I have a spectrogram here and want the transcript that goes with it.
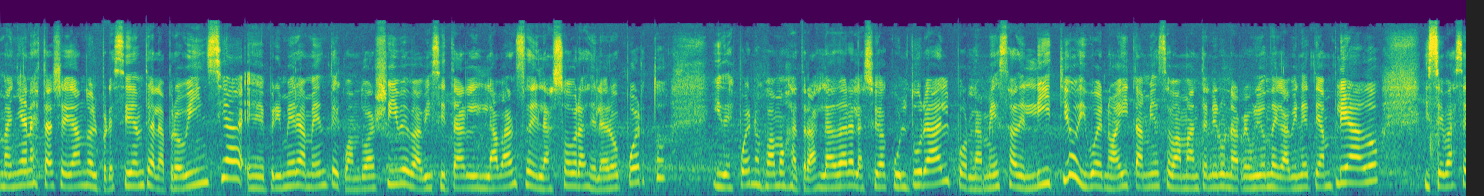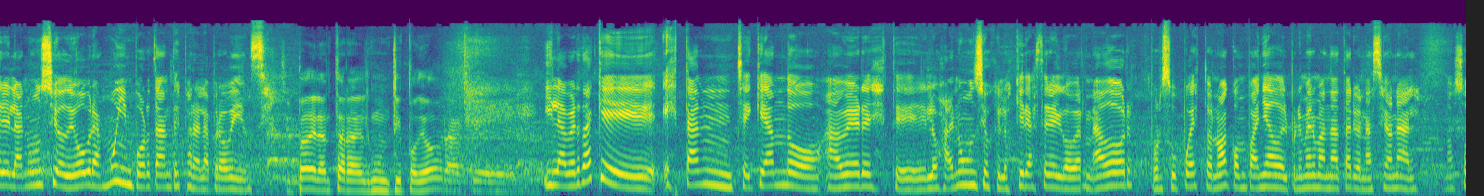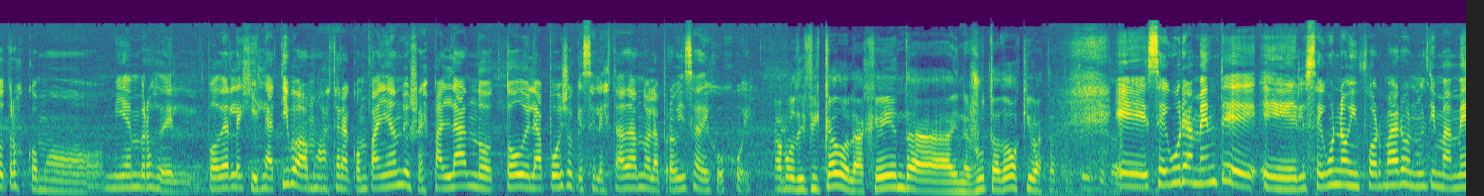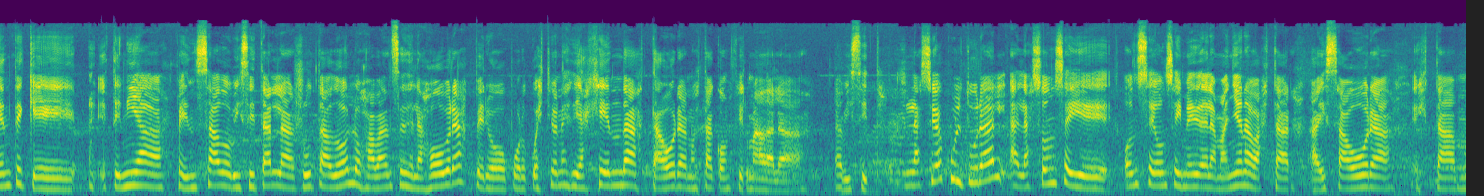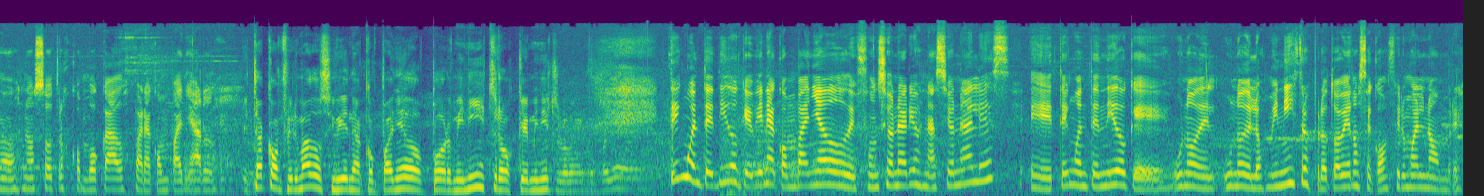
Mañana está llegando el presidente a la provincia, eh, primeramente cuando arribe va a visitar el avance de las obras del aeropuerto y después nos vamos a trasladar a la ciudad cultural por la mesa del litio y bueno, ahí también se va a mantener una reunión de gabinete ampliado y se va a hacer el anuncio de obras muy importantes para la provincia. ¿Se puede adelantar algún tipo de obra? Y la verdad que están chequeando a ver este, los anuncios que los quiere hacer el gobernador, por supuesto, no acompañado del primer mandatario nacional. Nosotros como miembros del Poder Legislativo vamos a estar acompañando y respaldando todo el apoyo que se le está dando a la provincia de Jujuy. ¿Ha modificado la agenda en la Ruta 2 que iba a estar presente? Eh, seguramente, eh, según nos informaron últimamente, que eh, tenía pensado visitar la Ruta 2, los avances de las obras, pero por cuestiones de agenda hasta ahora no está confirmada la, la visita. En la ciudad cultural a las 11, y, 11, 11 y media de la mañana va a estar. A esa hora estamos nosotros convocados para acompañarlo. ¿Está confirmado si viene acompañado por ministros? ¿Qué ministros lo van a acompañar? Tengo entendido que viene acompañado de funcionarios nacionales. Eh, tengo entendido que uno de, uno de los ministros, pero todavía no se confirmó el nombre.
